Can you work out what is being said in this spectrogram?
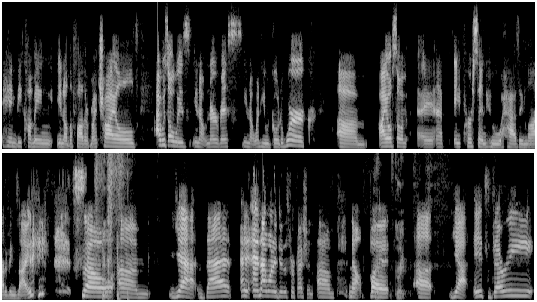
him becoming, you know, the father of my child, I was always, you know, nervous, you know, when he would go to work. Um, I also am a, a, person who has a lot of anxiety. so, um, yeah, that, and, and I want to do this profession. Um, no, but, yeah, great. Uh, yeah, it's very,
